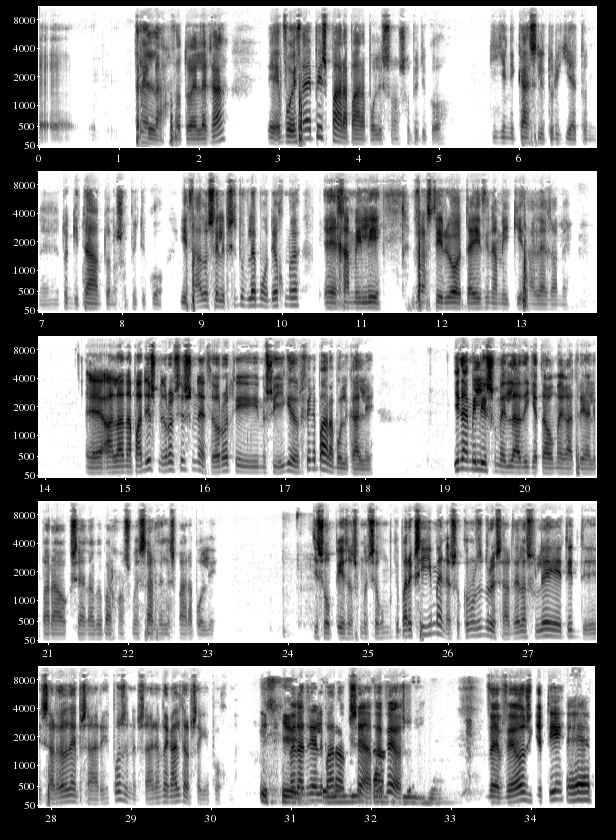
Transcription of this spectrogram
τρέλα θα το έλεγα, ε, βοηθάει επίσης πάρα πάρα πολύ στο νοσοποιητικό και γενικά στη λειτουργία των, ε, των κυτάρων του νοσοποιητικού. Η θάλασσα έλλειψή του βλέπουμε ότι έχουμε ε, χαμηλή δραστηριότητα ή δυναμική θα λέγαμε. Ε, αλλά να απαντήσω στην ερώτησή σου, ναι, θεωρώ ότι η μεσογειακή διατροφή είναι πάρα πολύ καλή. Ή να μιλήσουμε δηλαδή για τα ω3 λιπαρά οξέα, τα οποία υπάρχουν ας πούμε, σάρδελες πάρα πολύ. Τις οποίες ας πούμε τις έχουμε και παρεξηγημένες. Ο κόσμος δεν τρώει σαρδέλα, σου λέει «Ε, τι, τι, η σαρδέλα δεν είναι ψάρι. Πώς δεν είναι ψάρι, είναι από τα καλύτερα ψάρια που έχουμε. Ισχύει. Μέγα τρία λιπαρά οξέα, βεβαίως. Βεβαίως, γιατί Ε,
